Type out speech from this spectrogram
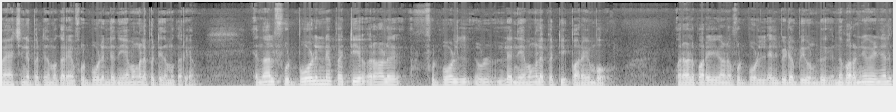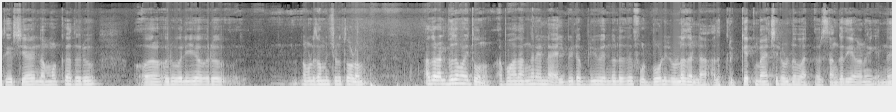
മാച്ചിനെ പറ്റി നമുക്കറിയാം ഫുട്ബോളിന്റെ നിയമങ്ങളെ പറ്റി നമുക്കറിയാം. എന്നാൽ ഫുട്ബോളിനെ പറ്റി ഒരാൾ ഫുട്ബോളിലെ നിയമങ്ങളെ പറ്റി പറയുമ്പോൾ ഒരാൾ പറയുകയാണ് ഫുട്ബോളിൽ എൽ ബി ഡബ്ല്യു ഉണ്ട് എന്ന് പറഞ്ഞു കഴിഞ്ഞാൽ തീർച്ചയായും നമുക്കതൊരു ഒരു വലിയ ഒരു നമ്മളെ സംബന്ധിച്ചിടത്തോളം അതൊരു അത്ഭുതമായി തോന്നും. അപ്പോൾ അതങ്ങനെയല്ല എൽ ബി ഡബ്ല്യു എന്നുള്ളത് ഫുട്ബോളിലുള്ളതല്ല അത് ക്രിക്കറ്റ് മാച്ചിലുള്ള ഒരു സംഗതിയാണ് എന്ന്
